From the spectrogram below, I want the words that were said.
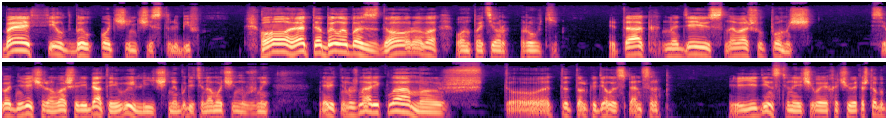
Бэффилд был очень чистолюбив. «О, это было бы здорово!» — он потер руки. «Итак, надеюсь на вашу помощь. Сегодня вечером ваши ребята и вы лично будете нам очень нужны. Мне ведь не нужна реклама, что это только дело Спенсера. И единственное, чего я хочу, это чтобы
